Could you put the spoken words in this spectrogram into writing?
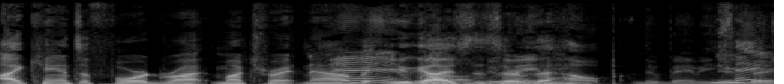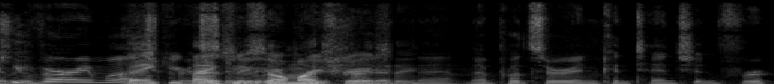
I can't afford ri- much right now, but you guys well, new deserve the help. New baby. New Thank baby. you very much. Thank you, Chrissy. Thank you so much, appreciate. Chrissy. That, that puts her in contention for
